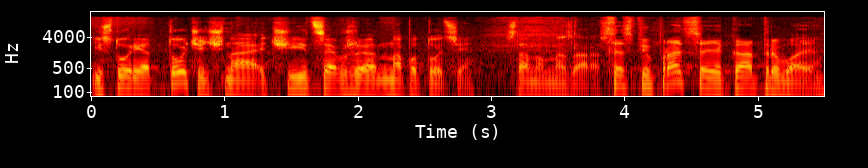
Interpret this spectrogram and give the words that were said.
історія точечна, чи це вже на потоці станом на зараз? Це співпраця, яка триває.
